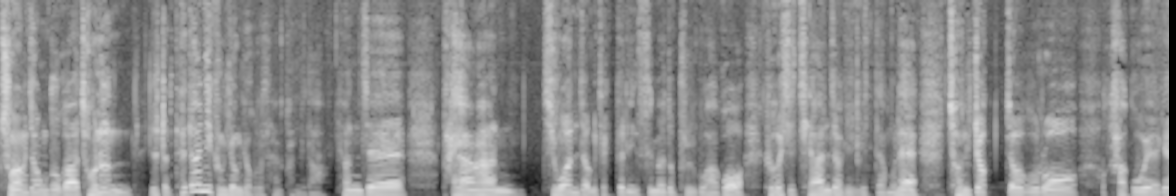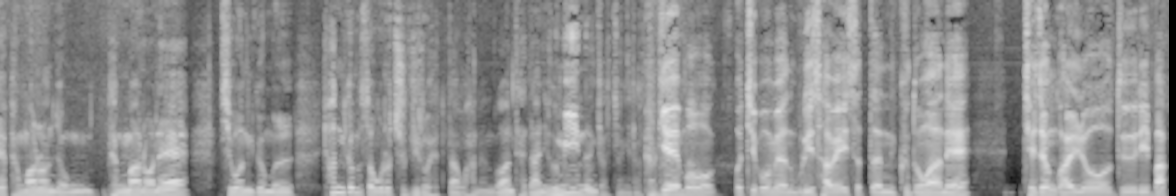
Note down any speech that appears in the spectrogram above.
중앙정부가 저는 일단 대단히 긍정적으로 생각합니다. 현재 다양한 지원 정책들이 있음에도 불구하고 그것이 제한적이기 때문에 전격적으로 가구에게 100만 원 정도 100만 원의 지원금을 현금성으로 주기로 했다고 하는 건 대단히 의미 있는 결정이라고 그게 생각합니다. 뭐 어찌 보면 우리 사회에 있었던 그동안의 재정 관료들이 막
